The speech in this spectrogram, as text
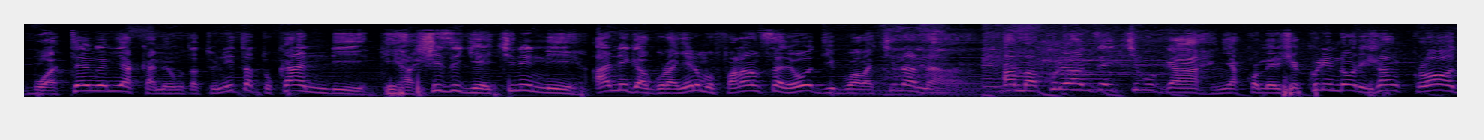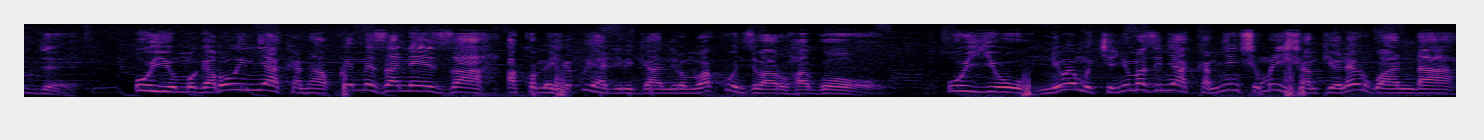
Boateng w'imyaka mirongo itatu n'itatu kandi ntihashize igihe kinini. Anigaguranye n'umufaransa leo dibo bakinana amakuru yo hanze y'ikibuga nyakomereje kuri ndori jean claude uyu mugabo w'imyaka ntakwemeza neza akomeje kwiharira ibiganiro mu bakunzi ba ruhago. Uyu ni we mukinnyi umaze imyaka myinshi muri shampiyona y'u rwanda.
